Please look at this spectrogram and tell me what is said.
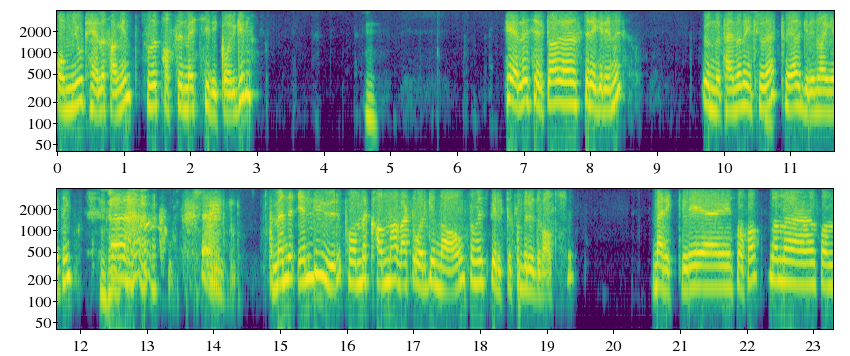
omgjort hele sangen så det passer med kirkeorgel. Mm. Hele kirka stregriner. Undertegnede inkludert. Jeg griner av ingenting. Eh, Men jeg lurer på om det kan ha vært originalen som vi spilte som brudevalser. Merkelig eh, i så fall, men eh, sånn,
